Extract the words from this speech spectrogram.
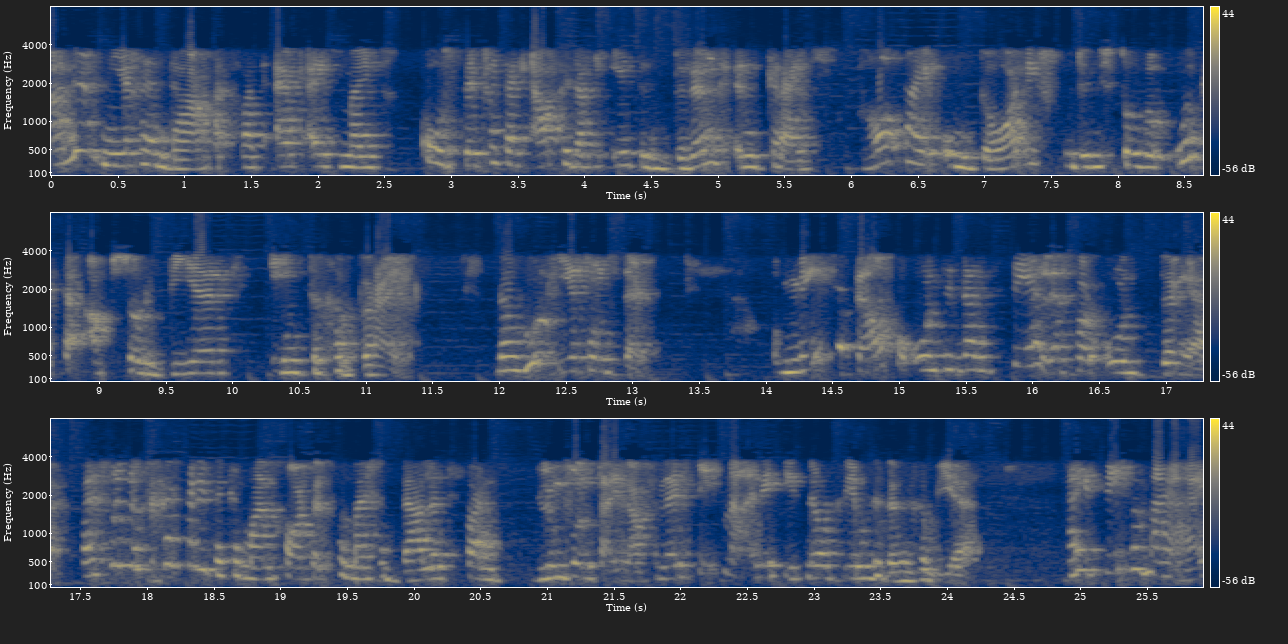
ander 39 wat ek uit my kos dit wat ek elke dag eet en drink in kry help hy om daardie voedingsstowwe ook te absorbeer en te gebruik. Nou hoe weet ons dit Mense bel vir ons en dan sê hulle vir ons dinge. Byvoorbeeld gister het ek 'n man gehad wat vir my gebel het van Bloemfontein af en hy sê my en dit is nou 'n vreemde ding gebeur. Hy sê vir my hy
